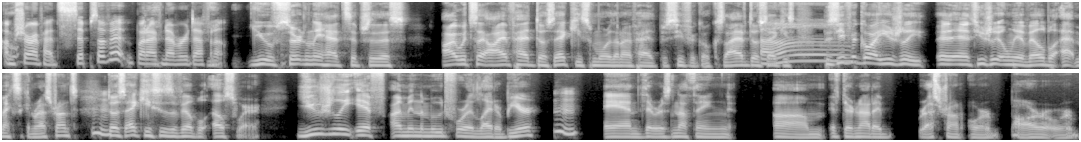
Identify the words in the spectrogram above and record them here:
I'm oh. sure I've had sips of it, but I've never definitely. You've certainly had sips of this. I would say I've had Dos Equis more than I've had Pacifico because I have Dos Equis. Oh. Pacifico, I usually, and it's usually only available at Mexican restaurants. Mhm. Dos Equis is available elsewhere. Usually, if I'm in the mood for a lighter beer Mhm. and there is nothing, um, if they're not a restaurant or bar or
